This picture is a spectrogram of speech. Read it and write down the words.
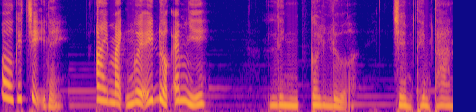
Ơ cái chị này, ai mạnh người ấy được em nhỉ? Linh cơi lửa, chêm thêm than.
